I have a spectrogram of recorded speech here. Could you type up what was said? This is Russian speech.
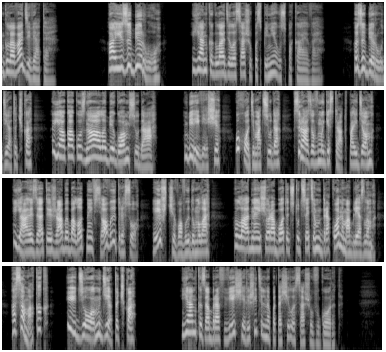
Глава девятая. «А и заберу!» Янка гладила Сашу по спине, успокаивая. «Заберу, деточка. Я как узнала, бегом сюда. Бери вещи, уходим отсюда. Сразу в магистрат пойдем. Я из этой жабы болотной все вытрясу. Ишь, чего выдумала. Ладно еще работать тут с этим драконом облезлым. А сама как? Идем, деточка!» Янка, забрав вещи, решительно потащила Сашу в город.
